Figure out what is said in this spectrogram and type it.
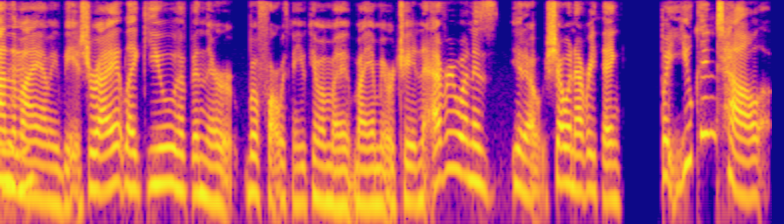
on the Mhm. Miami beach, right? Like you have been there before with me. You came on my Miami retreat and everyone is, you know, showing everything. But you can tell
